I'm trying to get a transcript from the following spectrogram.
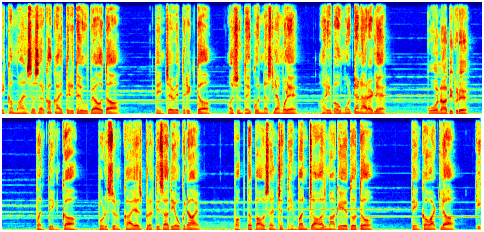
एका माणसासारखा काहीतरी ते उभ्या होता. त्यांच्या व्यतिरिक्त अजून ते कोण नसल्यामुळे हरिभाऊ मोठ्या नारडले. कोण हा तिकडे? पण तेंका पुढसून कायच प्रतिसाद येऊक नाही फक्त पावसांच्या थेंबांचा आवाज मागे येत होतो. तेंका वाटलं की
